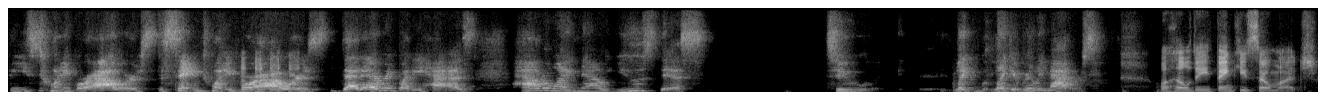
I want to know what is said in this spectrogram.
these mm-hmm. 24 hours, the same 24 hours that everybody has, how do I now use this to like like it really matters? Well, Hildie, thank you so much.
